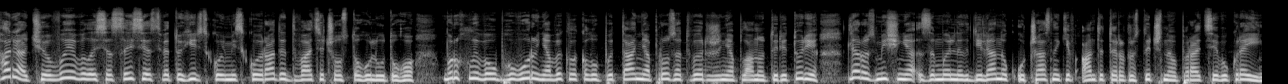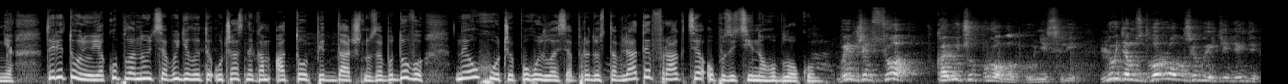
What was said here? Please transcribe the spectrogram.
Гарячою виявилася сесія Святогірської міської ради 26 лютого. Бурхливе обговорення викликало питання про затвердження плану території для розміщення земельних ділянок учасників антитерористичної операції в Україні. Територію, яку планується виділити учасникам АТО під дачну забудову, неохоче погодилася предоставляти фракція опозиційного блоку. Вы же все колючую проволоку внесли. Людям с дворов уже выйти нигде-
